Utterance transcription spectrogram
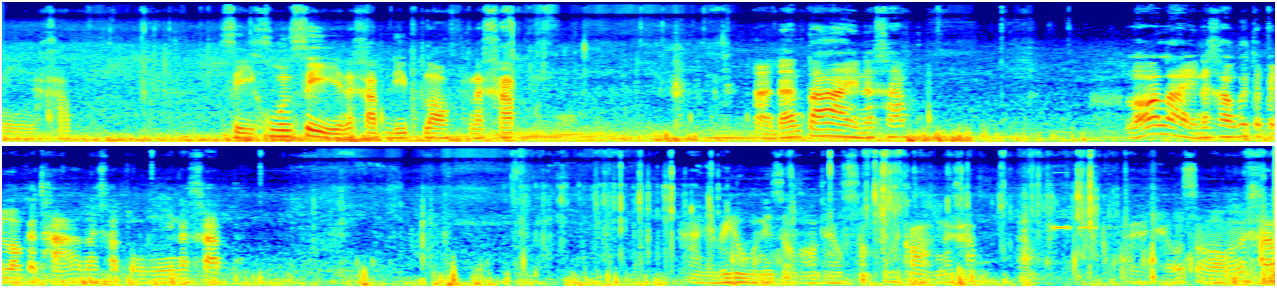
นี่นะครับ4คูณ4นะครับดีบล็อกนะครับอ่าด้านใต้นะครับล้ออะไรนะครับก็จะเป็นล้อกระทะนะครับตรงนี้นะครับ อะ เดี๋ยวไปดูในส่วนของแถวสองกันก่อนนะครับแถวสองนะครับ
